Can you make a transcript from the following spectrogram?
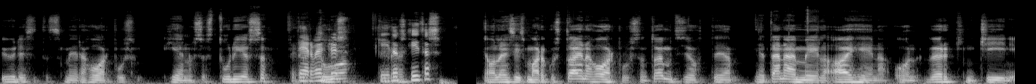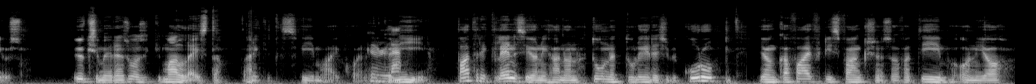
yhdessä tässä meidän HR Plus hienossa studiossa. Tervehdys. Kiitos, kiitos. Ja olen siis Markus Taina, HR Plusan toimitusjohtaja, ja tänään meillä aiheena on Working Genius. Yksi meidän suosikkimalleista, ainakin tässä viime aikoina. Kyllä. niin? Patrick Lensionihan on tunnettu leadership-kuru, jonka Five Dysfunctions of a Team on jo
